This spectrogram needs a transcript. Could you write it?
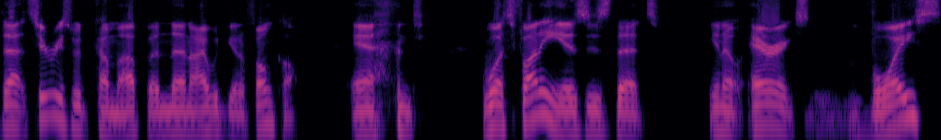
that series would come up, and then I would get a phone call. And what's funny is is that you know Eric's voice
